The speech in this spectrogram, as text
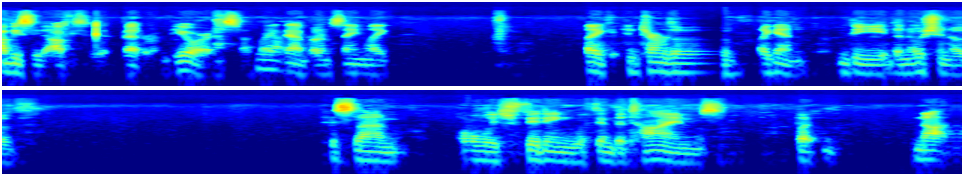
obviously, obviously, they're better and pure and stuff like that. But I'm saying, like, like in terms of, again, the, the notion of Islam always fitting within the times, but not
